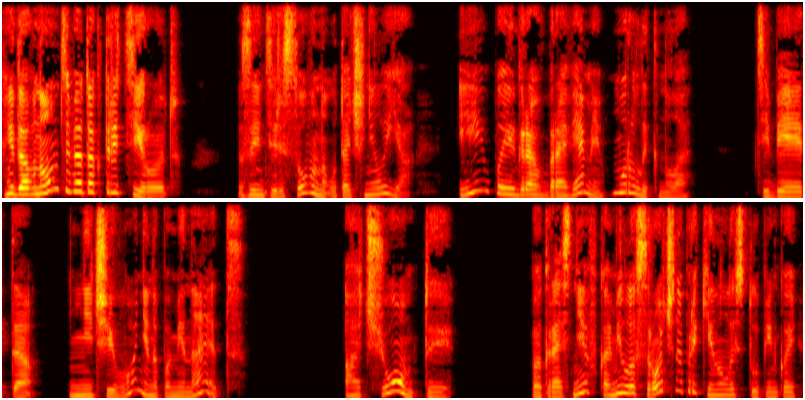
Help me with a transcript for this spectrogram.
И давно он тебя так третирует? Заинтересованно уточнила я, и, поиграв бровями, мурлыкнула. «Тебе это ничего не напоминает?» «О чем ты?» Покраснев, Камила срочно прикинулась тупенькой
